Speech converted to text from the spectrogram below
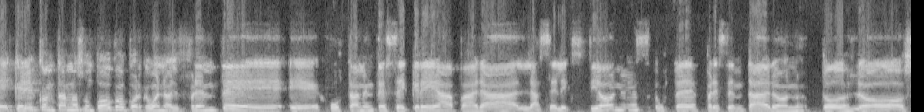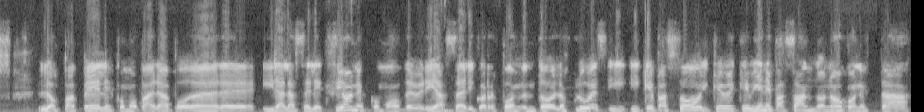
Eh, ¿Querés contarnos un poco? Porque bueno, el frente eh, justamente se crea para las elecciones. Ustedes presentaron todos los, los papeles como para poder eh, ir a las elecciones, como debería ser y corresponde en todos los clubes. ¿Y, qué pasó y qué, qué, viene pasando ¿no? con esta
